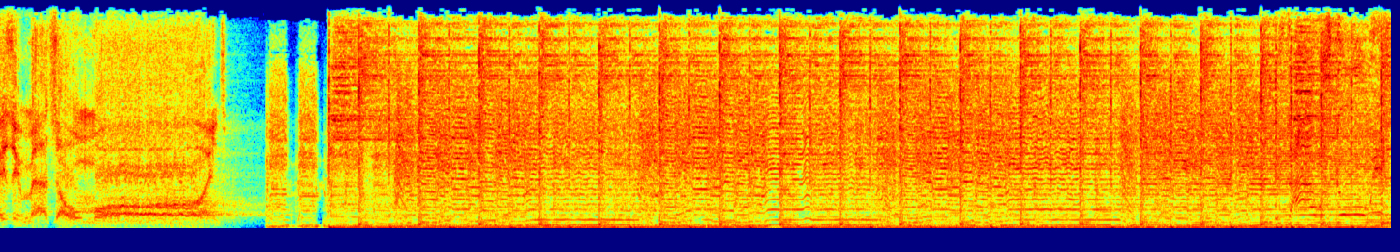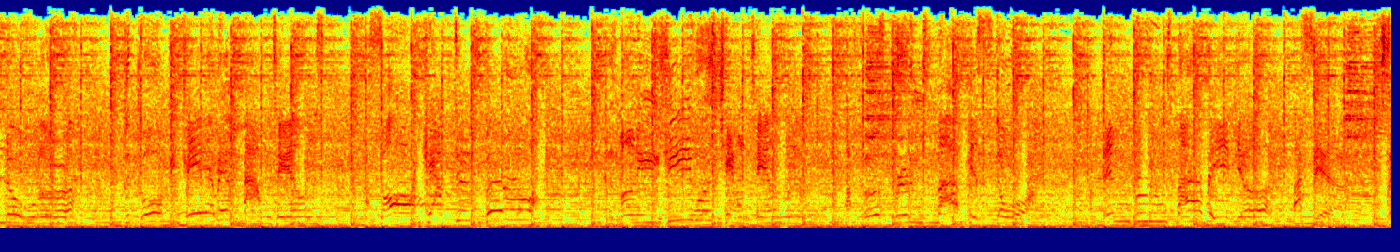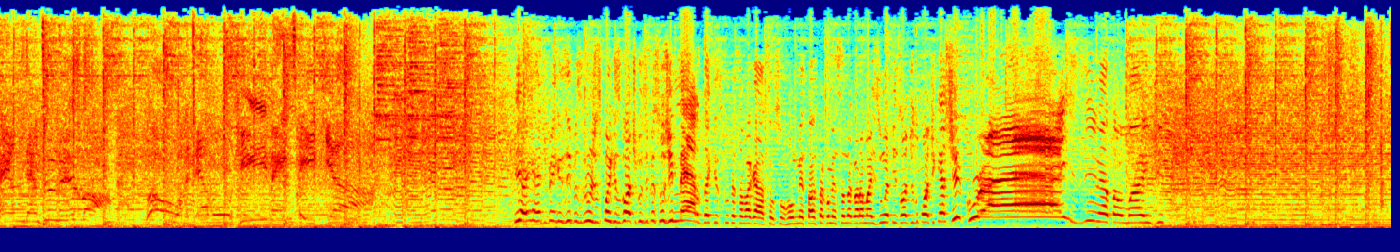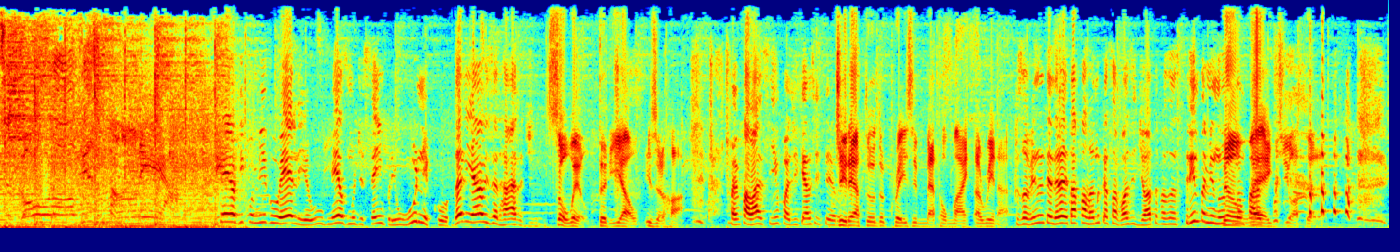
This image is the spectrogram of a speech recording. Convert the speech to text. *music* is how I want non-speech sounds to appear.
crazy metal oh, mind. Góticos e pessoas de merda que escuta essa bagaça. Eu sou o Home Metal e está começando agora mais um episódio do podcast Crazy Metal Mind. Tenho aqui comigo ele, o mesmo de sempre, o único, Daniel Ezerhard. Sou eu, Daniel Ezerhard, *laughs* Vai falar assim o podcast inteiro. direto do Crazy Metal Mind Arena. Os ouvintes não entenderam, ele tá falando com essa voz idiota faz uns 30 minutos. Não, para. é idiota. *laughs*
